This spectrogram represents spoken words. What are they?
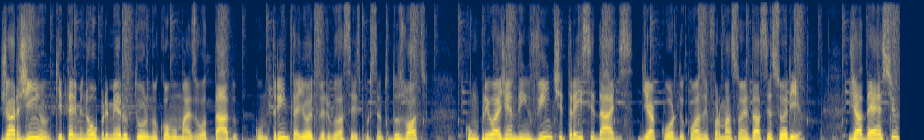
Jorginho, que terminou o primeiro turno como mais votado, com 38,6% dos votos, cumpriu a agenda em 23 cidades, de acordo com as informações da assessoria. Já Décio,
